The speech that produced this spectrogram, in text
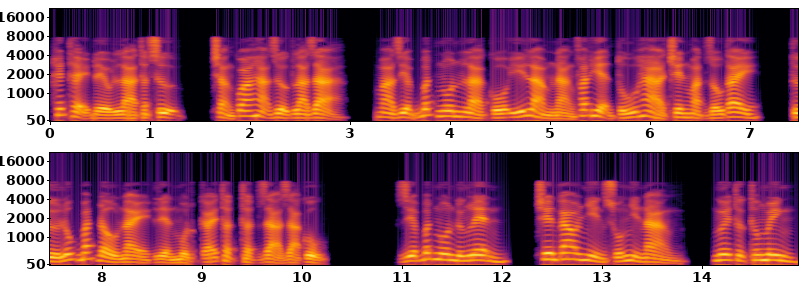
hết thể đều là thật sự, chẳng qua hạ dược là giả, mà Diệp bất ngôn là cố ý làm nàng phát hiện Tú Hà trên mặt dấu tay, từ lúc bắt đầu này liền một cái thật thật giả giả cụ. Diệp bất ngôn đứng lên, trên cao nhìn xuống nhìn nàng, ngươi thực thông minh,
